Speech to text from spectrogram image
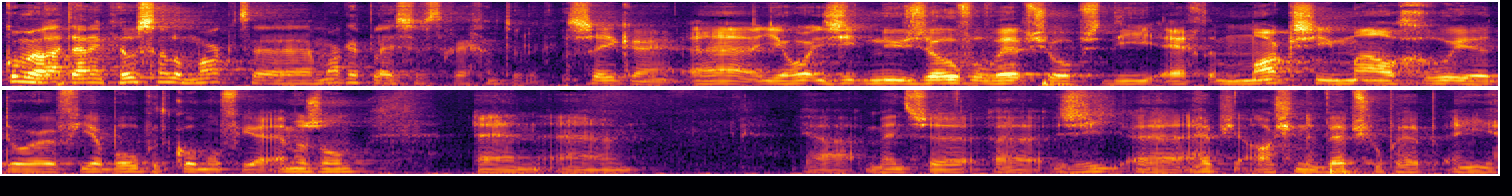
kom je uiteindelijk heel snel op markt, uh, marketplaces terecht natuurlijk. Zeker. Uh, je, hoort, je ziet nu zoveel webshops die echt maximaal groeien door via bol.com of via Amazon. En ehm, ja, mensen, uh, zie, uh, heb je, als je een webshop hebt en je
